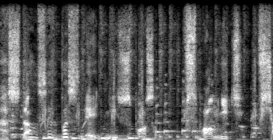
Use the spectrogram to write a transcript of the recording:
Остался последний способ вспомнить все.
